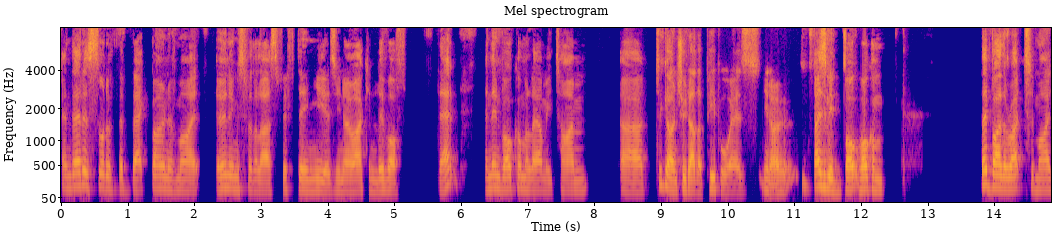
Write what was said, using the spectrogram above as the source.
And that is sort of the backbone of my earnings for the last 15 years. You know, I can live off that, and then Volcom allow me time uh, to go and shoot other people as you know basically Volcom they buy the right to my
